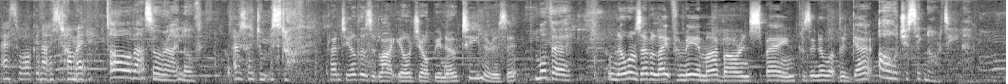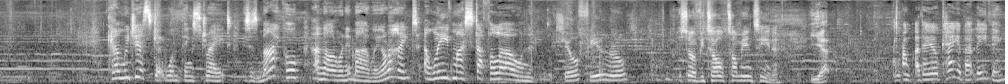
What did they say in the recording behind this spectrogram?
nice to organise, Tommy. Oh, that's all right, love. I just got to dump my stuff. Plenty others would like your job, you know. Tina, is it? Mother. Well, no one's ever late for me in my bar in Spain because they know what they'd get. Oh, just ignore it, Tina. Can we just get one thing straight? This is my pub, and I'll run it my way, all right? I'll leave my stuff alone. It's your funeral. So have you told Tommy and Tina? Yep. Oh, are they okay about leaving?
